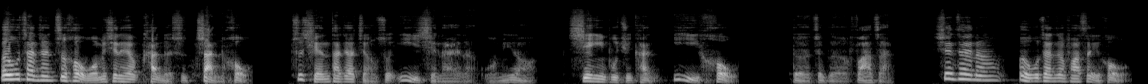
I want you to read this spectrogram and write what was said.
俄乌战争之后，我们现在要看的是战后。之前大家讲说疫情来了，我们要先一步去看疫后的这个发展。现在呢，俄乌战争发生以后，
